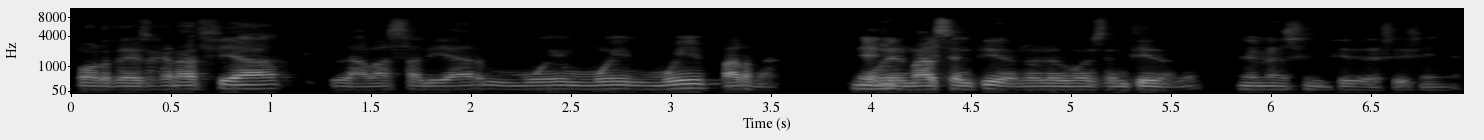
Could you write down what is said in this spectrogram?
por desgracia, la vas a liar muy, muy, muy parda. En el mal sentido, no en el buen sentido. ¿no? En el mal sentido, sí, señor.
